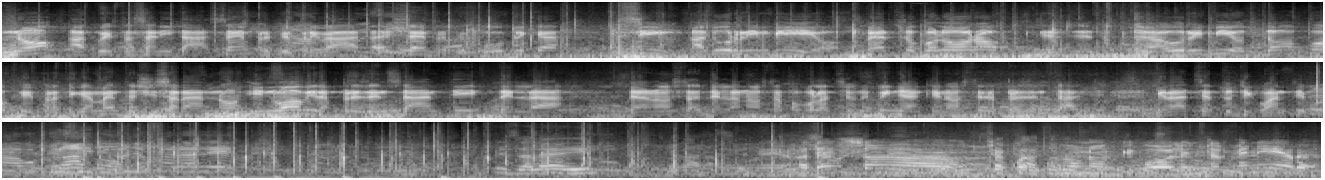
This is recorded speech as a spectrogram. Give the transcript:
no a questa sanità sempre più privata e sempre più pubblica, sì ad un rinvio verso coloro, eh, a un rinvio dopo che praticamente ci saranno i nuovi rappresentanti della, della, nostra, della nostra, popolazione, quindi anche i nostri rappresentanti. Grazie a tutti quanti voi. Bravo, così bisogna fare la rete. Presa lei? Grazie. Eh, adesso c'è qualcuno che vuole intervenire.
